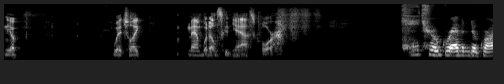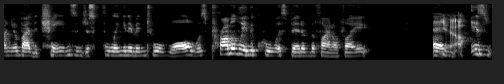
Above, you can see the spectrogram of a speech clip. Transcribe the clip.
Yep. Which like man, what else can you ask for? Keiichiro grabbing Dogranio by the chains and just flinging him into a wall was probably the coolest bit of the final fight. And yeah. is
